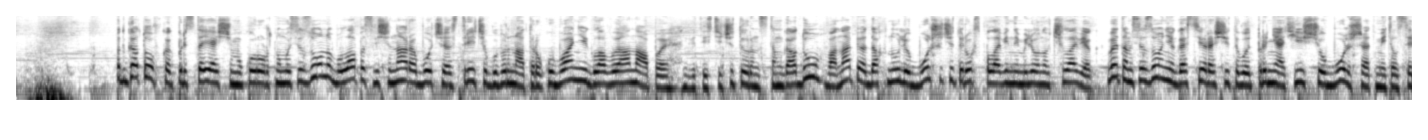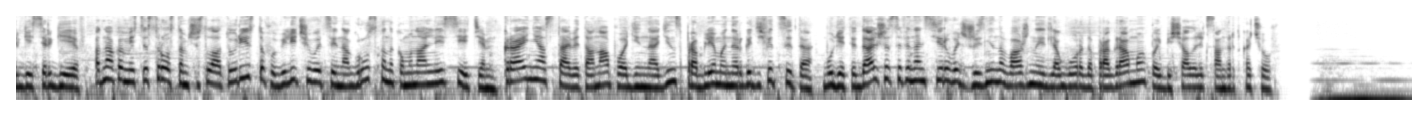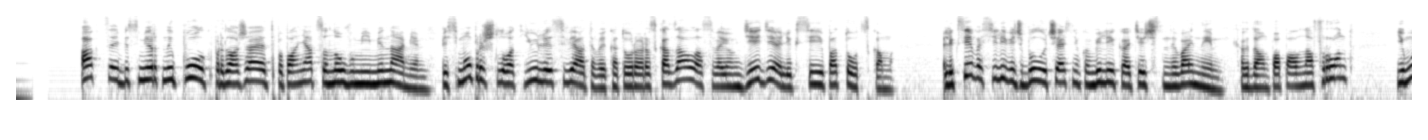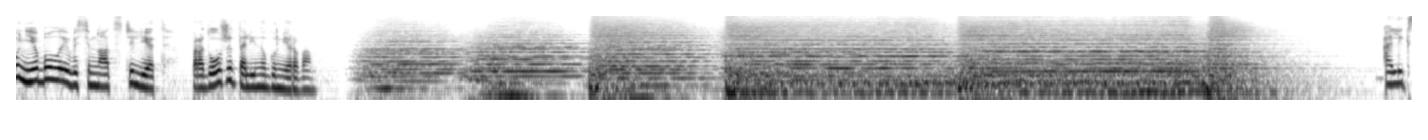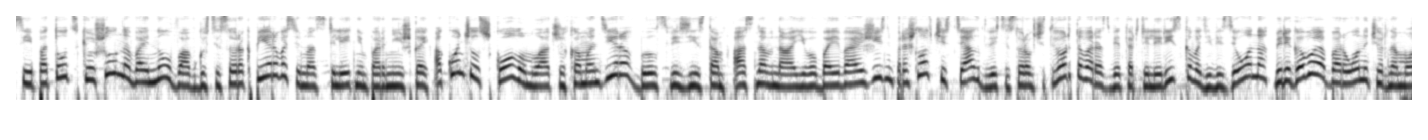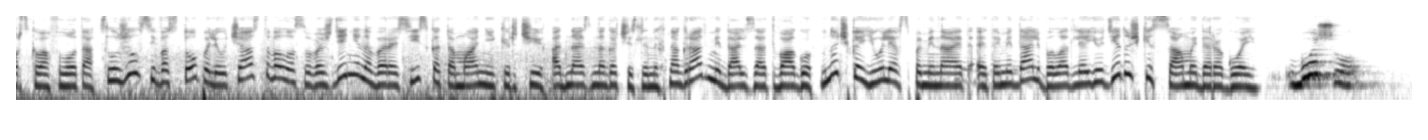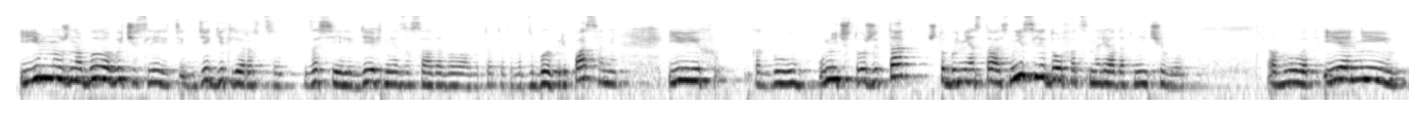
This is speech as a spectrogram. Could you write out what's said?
Подготовка к предстоящему курортному сезону была посвящена рабочая встреча губернатора Кубани и главы Анапы. В 2014 году в Анапе отдохнули больше 4,5 миллионов человек. В этом сезоне гостей рассчитывают принять еще больше, отметил Сергей Сергеев. Однако вместе с ростом числа туристов увеличивается и нагрузка на коммунальные сети. Край не оставит Анапу один на один с проблемой энергодефицита. Будет и дальше софинансировать жизненно важные для города программы, пообещал Александр Ткачев. Акция «Бессмертный полк» продолжает пополняться новыми именами. Письмо пришло от Юлии Святовой, которая рассказала о своем деде Алексее Потоцком. Алексей Васильевич был участником Великой Отечественной войны. Когда он попал на фронт, ему не было и 18 лет. Продолжит Алина Гумерова. Алексей Потоцкий ушел на войну в августе 41-го 17-летним парнишкой. Окончил школу младших командиров, был связистом. Основная его боевая жизнь прошла в частях 244-го разведартиллерийского дивизиона береговой обороны Черноморского флота. Служил в Севастополе, участвовал в освобождении Новороссийска, Тамани и Керчи. Одна из многочисленных наград – медаль за отвагу. Внучка Юлия вспоминает, эта медаль была для ее дедушки самой дорогой. Бой шел и им нужно было вычислить, где гитлеровцы засели, где их засада была, вот этот вот с боеприпасами, и их как бы уничтожить так, чтобы не осталось ни следов от снарядов, ничего. Вот. И они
